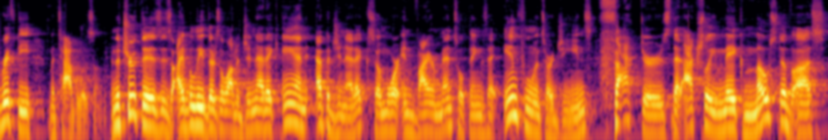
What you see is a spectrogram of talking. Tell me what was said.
thrifty metabolism. And the truth is, is I believe there's a lot of genetic and epigenetic, so more environmental things that influence our genes, factors that actually make most of us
